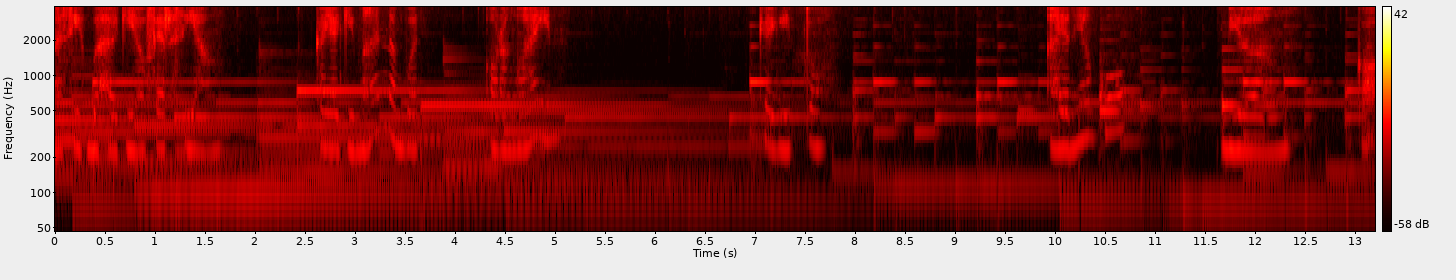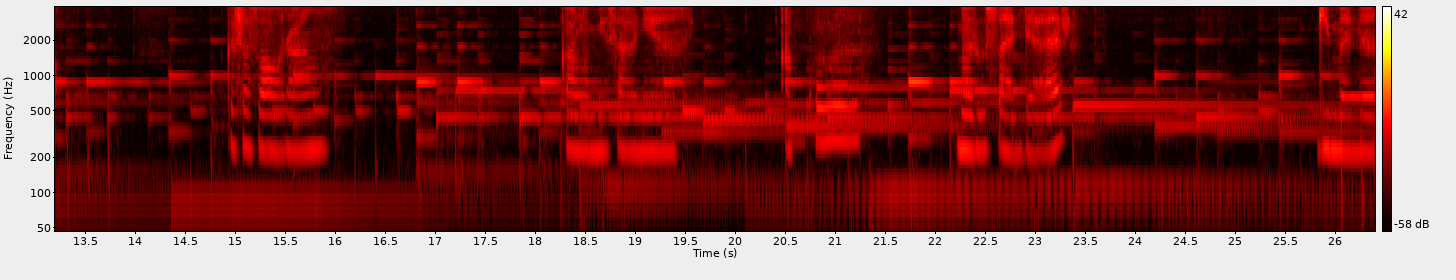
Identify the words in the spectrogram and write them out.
ngasih bahagia versi yang kayak gimana buat orang lain? Kayak gitu. Akhirnya aku bilang kok ke seseorang kalau misalnya aku baru sadar gimana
